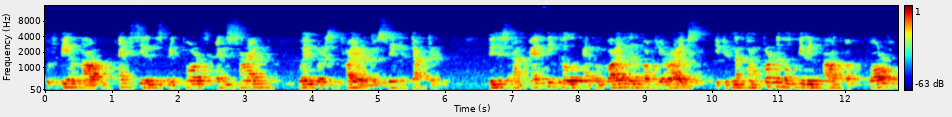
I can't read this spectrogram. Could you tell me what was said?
to fill out accident reports and sign waivers prior to seeing a doctor. This is unethical and a violation of your rights. If you're not comfortable filling out a form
